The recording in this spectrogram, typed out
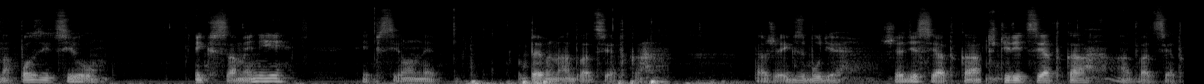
na pozíciu x sa mení, y je pevná 20. Takže x bude 60, 40 a 20.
